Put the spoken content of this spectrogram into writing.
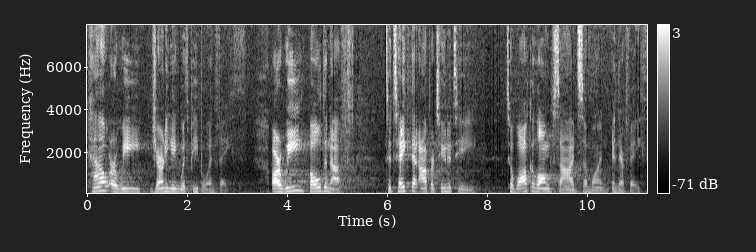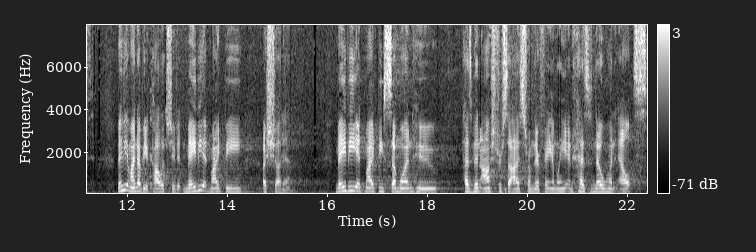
how are we journeying with people in faith? Are we bold enough to take that opportunity to walk alongside someone in their faith. Maybe it might not be a college student, maybe it might be a shut in. Maybe it might be someone who has been ostracized from their family and has no one else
